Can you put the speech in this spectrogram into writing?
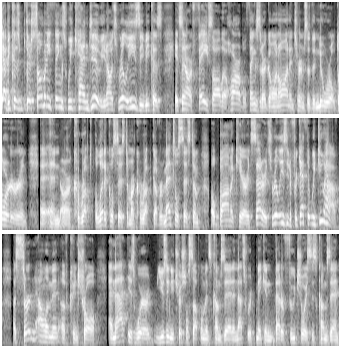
Yeah, because there's so many things we can do. You know, it's really easy because it's in our face all the horrible things that are going on in terms of the New World Order and and our corrupt political system, our corrupt governmental system, Obamacare, et cetera. It's really easy to forget that we do have a certain element of control, and that is where using nutritional supplements comes in, and that's where making better food choices comes in,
